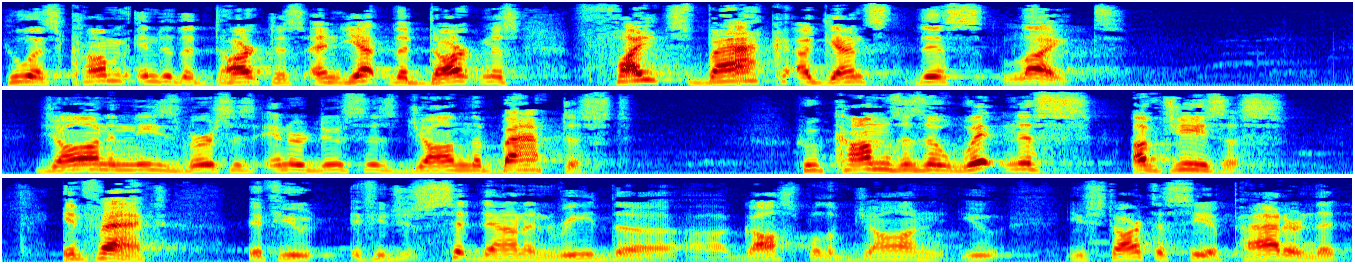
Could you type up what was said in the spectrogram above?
who has come into the darkness and yet the darkness fights back against this light. John in these verses introduces John the Baptist who comes as a witness of Jesus. In fact, if you, if you just sit down and read the uh, Gospel of John, you, you start to see a pattern that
